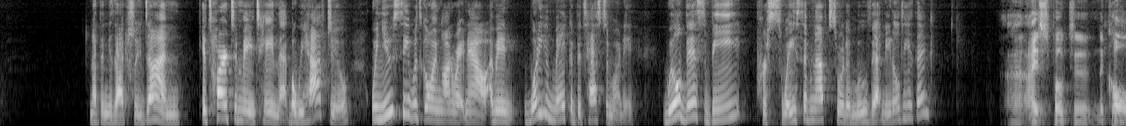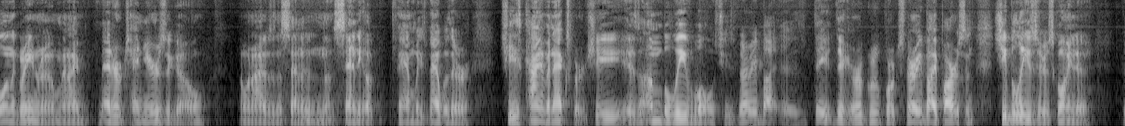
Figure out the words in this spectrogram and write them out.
nothing is actually done, it's hard to maintain that. But we have to. When you see what's going on right now, I mean, what do you make of the testimony? Will this be persuasive enough to sort of move that needle, do you think? Uh, I spoke to Nicole in the green room, and I met her 10 years ago when I was in the Senate, and the Sandy Hook families met with her. She's kind of an expert. She is unbelievable. She's very, bi- they, they, her group works very bipartisan. She believes there's going to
